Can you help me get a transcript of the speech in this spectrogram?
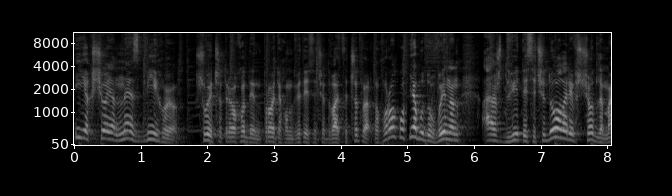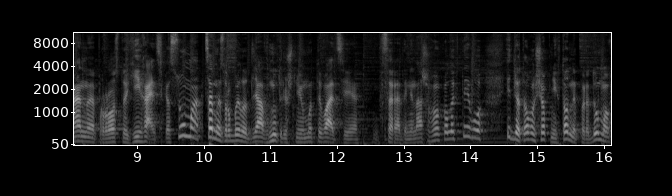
І якщо я не збігаю швидше трьох годин протягом 2024 року, я буду винен аж 2000 доларів, що для мене просто гігантська сума. Це ми зробили для внутрішньої мотивації всередині нашого колективу і для того, щоб ніхто не передумав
